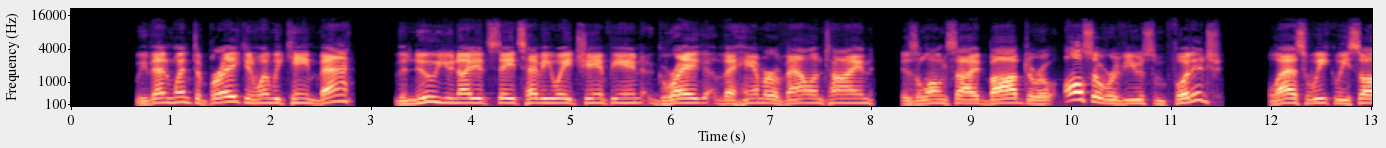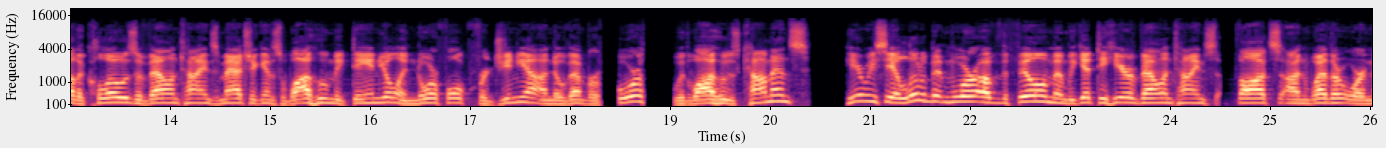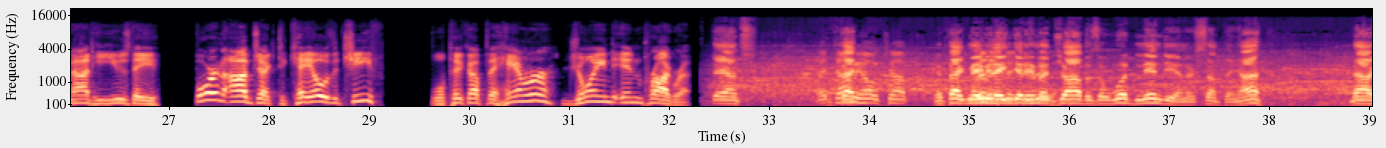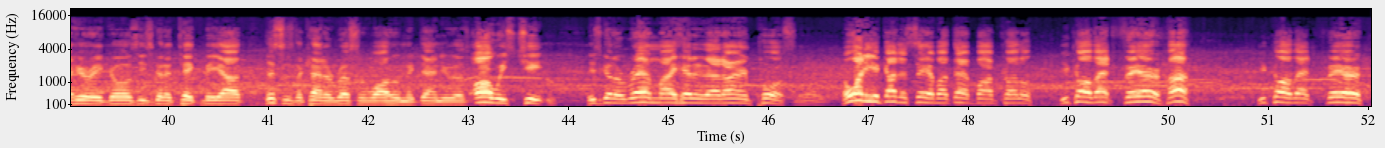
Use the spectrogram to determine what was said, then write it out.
We then went to break, and when we came back, the new United States heavyweight champion, Greg the Hammer Valentine, is alongside Bob to re- also review some footage. Last week, we saw the close of Valentine's match against Wahoo McDaniel in Norfolk, Virginia on November 4th with Wahoo's comments. Here we see a little bit more of the film, and we get to hear Valentine's thoughts on whether or not he used a foreign object to KO the Chief. We'll pick up the hammer, joined in progress. Dance. That fact- tomahawk chop. In fact, maybe Really they can get you him a job as a wooden Indian or something, huh? Now here he goes. He's going to take me out. This is the kind of wrestler Wahoo McDaniel is. Always cheating. He's going to ram my head into that iron post. Well, what do you got to say about that, Bob Caudle? You call that fair, huh? You call that fair?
